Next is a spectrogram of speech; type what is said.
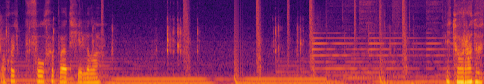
Ну хоть full хп отхилила. То радует.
